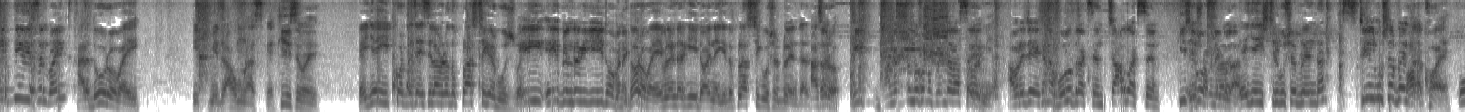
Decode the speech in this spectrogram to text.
ইট দিয়ে দিয়েছেন ভাই? আরে দূর ভাই। ইট মিট রাহুম না আজকে। কি হয়েছে ভাই? এই যে ইট করতে চাইছিলাম এটা তো প্লাস্টিকের বুশ ভাই। এই এই ব্লেন্ডার কি ইট হবে নাকি? ধরো ভাই এই ব্লেন্ডার কি ইট হয় নাকি? তো প্লাস্টিক বুশের ব্লেন্ডার আচ্ছা ধরো। ইট ভাঙার জন্য কোনো ব্লেন্ডার আছে? আবার এই যে এখানে হলুদ রাখছেন চাল রাখছেন কিসে এই করবেন এই যে স্টিল বুশের ব্লেন্ডার স্টিল বুশের ব্লেন্ডার অক্ষয়। ও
